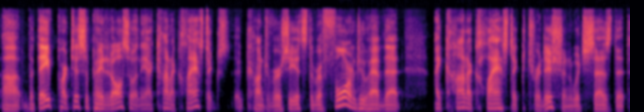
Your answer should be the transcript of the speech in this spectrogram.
Uh, but they've participated also in the iconoclastic uh, controversy. It's the Reformed who have that iconoclastic tradition, which says that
